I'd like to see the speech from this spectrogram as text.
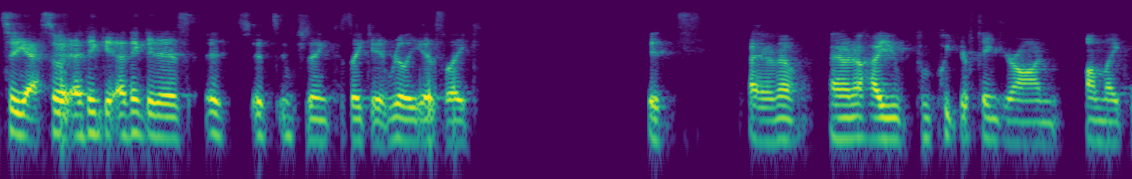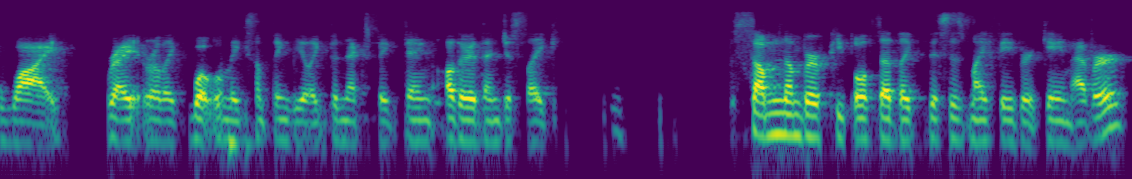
so yeah, so I think I think it is it's it's interesting because like it really is like it's I don't know. I don't know how you can put your finger on on like why, right? Or like what will make something be like the next big thing other than just like some number of people said like this is my favorite game ever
